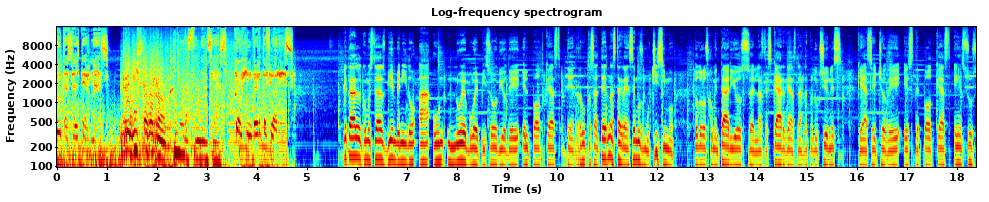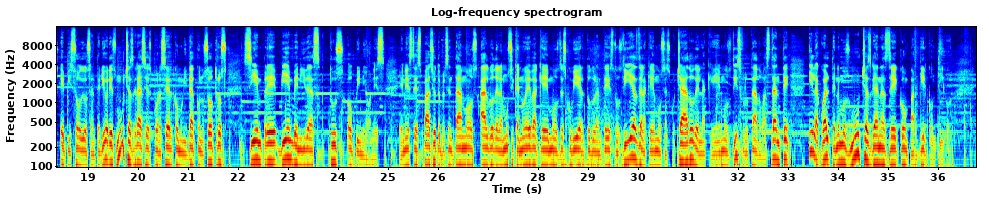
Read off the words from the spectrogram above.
Rutas Alternas. Revista de Rock. Nuevas tendencias. Con Gilberto Flores. ¿Qué tal? ¿Cómo estás? Bienvenido a un nuevo episodio de el podcast de Rutas Alternas. Te agradecemos muchísimo todos los comentarios, eh, las descargas, las reproducciones que has hecho de este podcast en sus episodios anteriores. Muchas gracias por hacer comunidad con nosotros. Siempre bienvenidas tus opiniones. En este espacio te presentamos algo de la música nueva que hemos descubierto durante estos días, de la que hemos escuchado, de la que hemos disfrutado bastante y la cual tenemos muchas ganas de compartir compartir contigo.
